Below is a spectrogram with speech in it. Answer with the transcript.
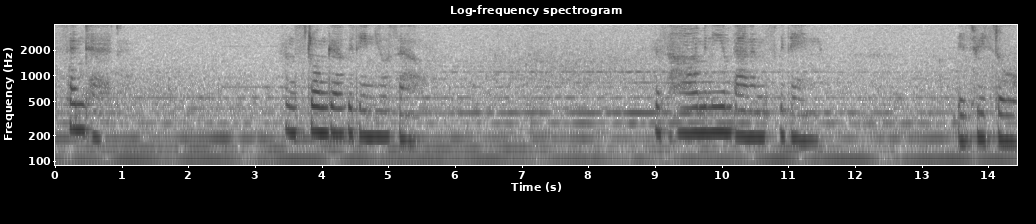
centered and stronger within yourself as harmony and balance within is restored.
